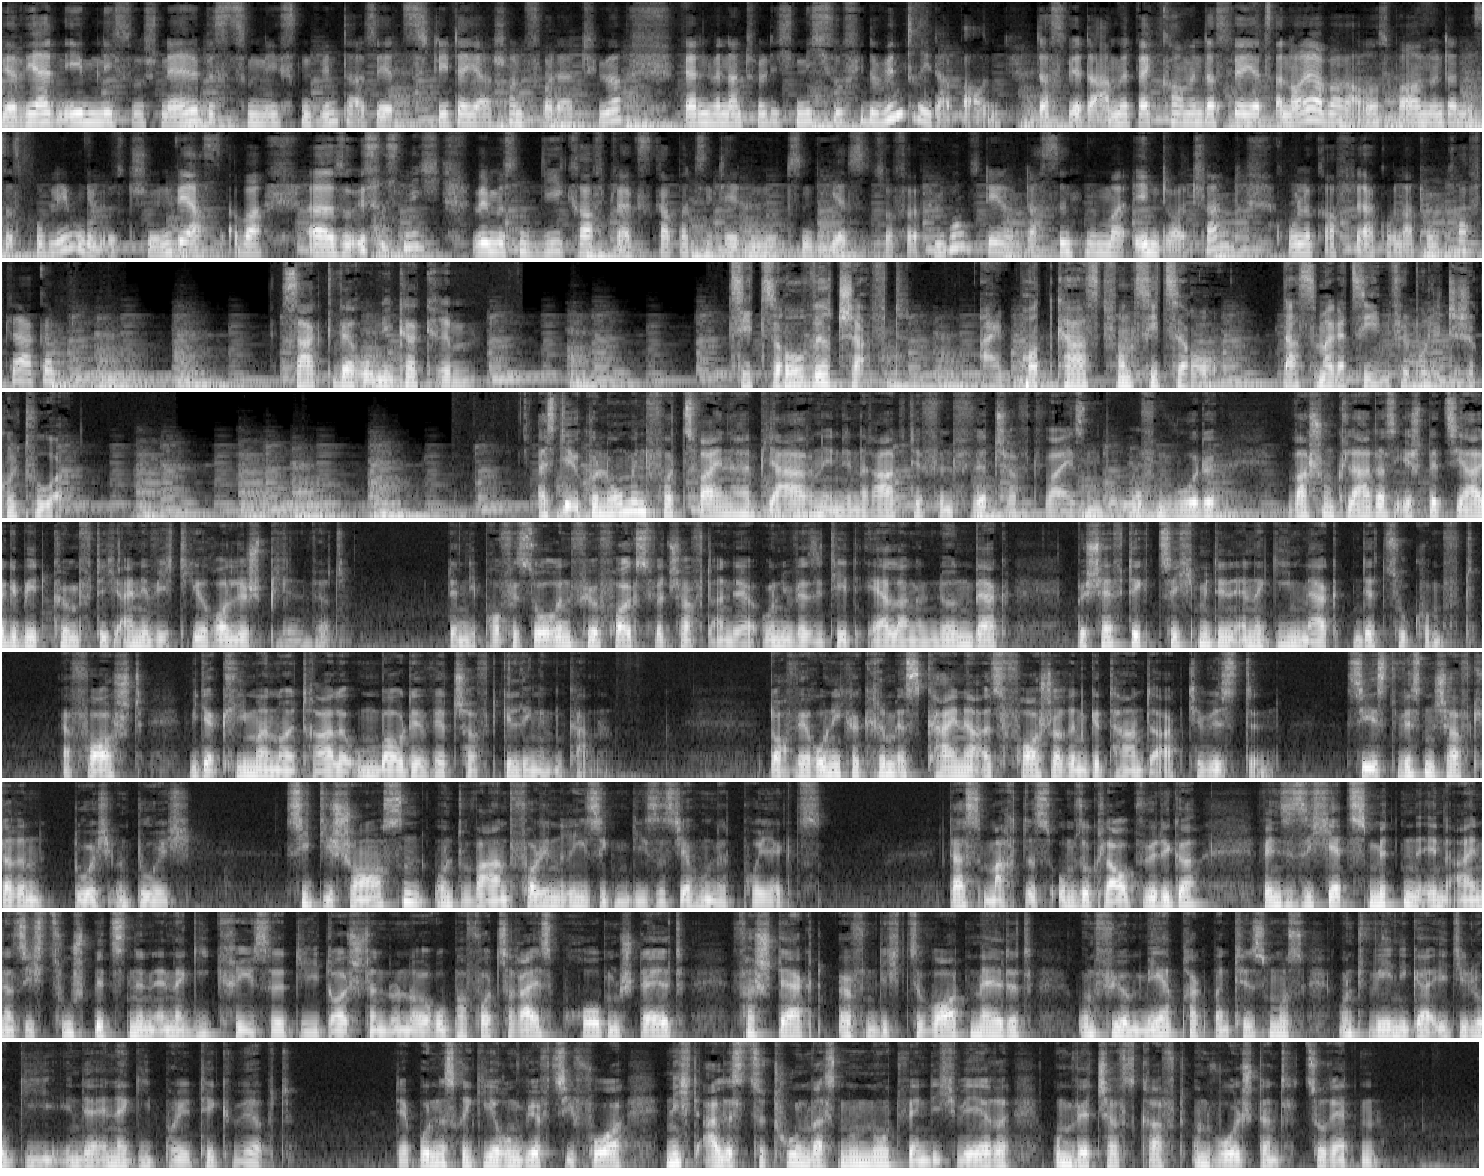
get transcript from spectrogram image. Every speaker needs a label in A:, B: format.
A: Wir werden eben nicht so schnell bis zum nächsten Winter, also jetzt steht er ja schon vor der Tür, werden wir natürlich nicht so viele Windräder bauen, dass wir damit wegkommen, dass wir jetzt Erneuerbare ausbauen und dann ist das Problem gelöst. Schön wär's, aber äh, so ist es nicht. Wir müssen die Kraftwerkskapazitäten nutzen, die jetzt zur Verfügung stehen und das sind nun mal in Deutschland Kohlekraftwerke und Atomkraftwerke.
B: Sagt Veronika Grimm.
C: Cicero Wirtschaft. Ein Podcast von Cicero das Magazin für politische Kultur.
B: Als die Ökonomin vor zweieinhalb Jahren in den Rat der fünf Wirtschaftweisen berufen wurde, war schon klar, dass ihr Spezialgebiet künftig eine wichtige Rolle spielen wird. Denn die Professorin für Volkswirtschaft an der Universität Erlangen-Nürnberg beschäftigt sich mit den Energiemärkten der Zukunft, erforscht, wie der klimaneutrale Umbau der Wirtschaft gelingen kann. Doch Veronika Grimm ist keine als Forscherin getarnte Aktivistin. Sie ist Wissenschaftlerin durch und durch, sieht die Chancen und warnt vor den Risiken dieses Jahrhundertprojekts. Das macht es umso glaubwürdiger, wenn sie sich jetzt mitten in einer sich zuspitzenden Energiekrise, die Deutschland und Europa vor Zerreißproben stellt, verstärkt öffentlich zu Wort meldet und für mehr Pragmatismus und weniger Ideologie in der Energiepolitik wirbt. Der Bundesregierung wirft sie vor, nicht alles zu tun, was nun notwendig wäre, um Wirtschaftskraft und Wohlstand zu retten.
